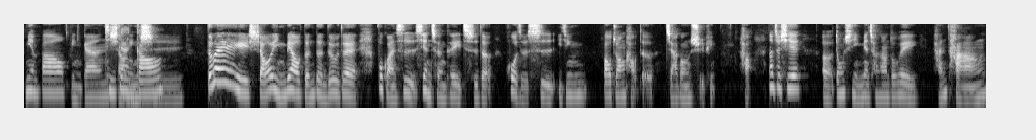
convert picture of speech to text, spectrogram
面包、饼干、小零食，对，小饮料等等，对不对？不管是现成可以吃的，或者是已经包装好的加工食品。好，那这些呃东西里面常常都会含糖，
